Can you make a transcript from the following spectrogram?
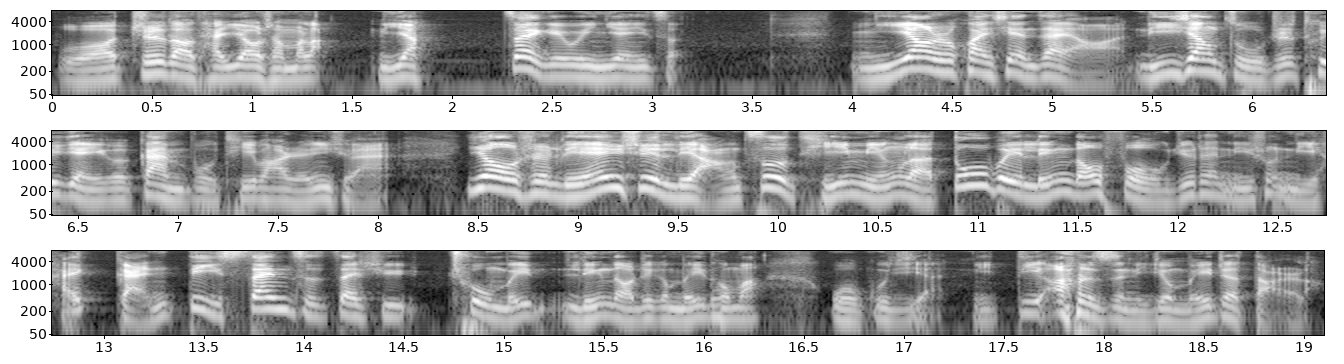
我知道他要什么了。你呀，再给我引荐一次。你要是换现在啊，你向组织推荐一个干部提拔人选。”要是连续两次提名了都被领导否决了，你说你还敢第三次再去触眉领导这个眉头吗？我估计啊，你第二次你就没这胆儿了。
